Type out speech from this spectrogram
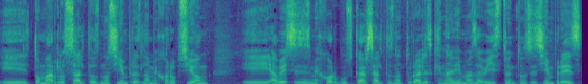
eh, tomar los saltos no siempre es la mejor opción, eh, a veces es mejor buscar saltos naturales que nadie más ha visto, entonces siempre es,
